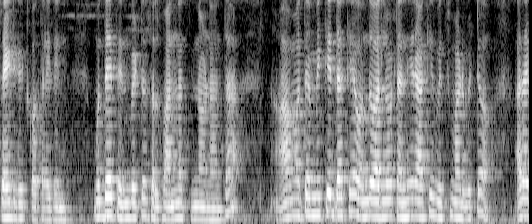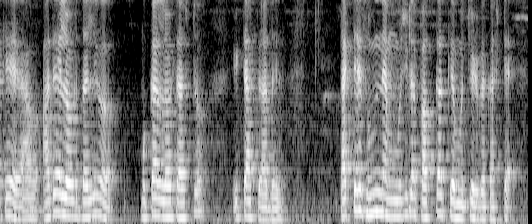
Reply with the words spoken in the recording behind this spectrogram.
ಸೈಡ್ಗೆ ಇಟ್ಕೋತಾ ಇದ್ದೀನಿ. ಮುದ್ದೆ ತಿಂದ್ಬಿಟ್ಟು ಸ್ವಲ್ಪ ಅನ್ನ ತಿನ್ನೋಣ ಅಂತ. ಮತ್ತು ಮಿಕ್ಕಿದ್ದಕ್ಕೆ ಒಂದೂವರೆ ಲೋಟ ನೀರು ಹಾಕಿ ಮಿಕ್ಸ್ ಮಾಡಿಬಿಟ್ಟು ಅದಕ್ಕೆ ಅದೇ ಲೋಟದಲ್ಲಿ ಮುಕ್ಕಾಲು ಲೋಟ ಅಷ್ಟು ಹಿಟ್ಟಾಗ್ತಾ ಇದೆ. ತಟ್ಟೆ ಸುಮ್ಮನೆ ಮುಚ್ಚಳ ಪಕ್ಕಕ್ಕೆ ಮುಚ್ಚಿಡ್ಬೇಕಷ್ಟೆ.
